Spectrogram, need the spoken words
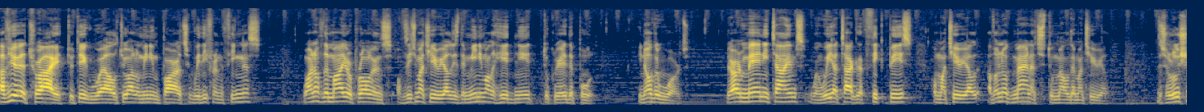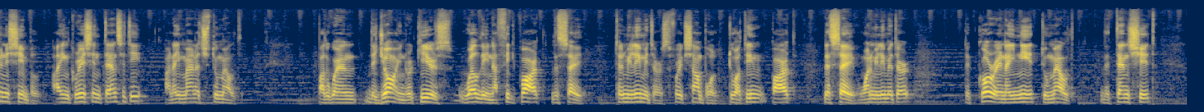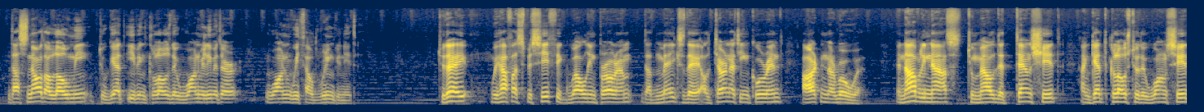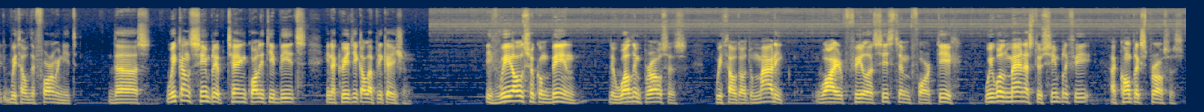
Have you ever tried to TIG weld two aluminum parts with different thickness? One of the major problems of this material is the minimal heat need to create the pool. In other words, there are many times when we attack the thick piece of material and do not manage to melt the material. The solution is simple. I increase intensity and I manage to melt. But when the joint requires welding a thick part, let's say 10 millimeters, for example, to a thin part, let's say 1 millimeter, the current I need to melt the 10 sheet does not allow me to get even close the 1 millimeter one without wringing it. Today, we have a specific welding program that makes the alternating current arc narrower, enabling us to melt the 10 sheet and get close to the 1 sheet without deforming it. Thus, we can simply obtain quality bits in a critical application. If we also combine the welding process without automatic wire filler system for TIG, we will manage to simplify a complex process.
